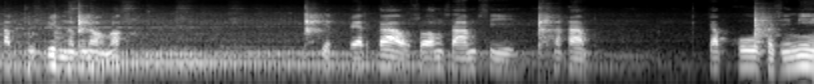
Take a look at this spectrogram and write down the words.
ครับชุดวินนะพี่น้องเนาะเจ็ดแปดเก้าสองสามสี่นะครับ จับคู่กับซิมี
